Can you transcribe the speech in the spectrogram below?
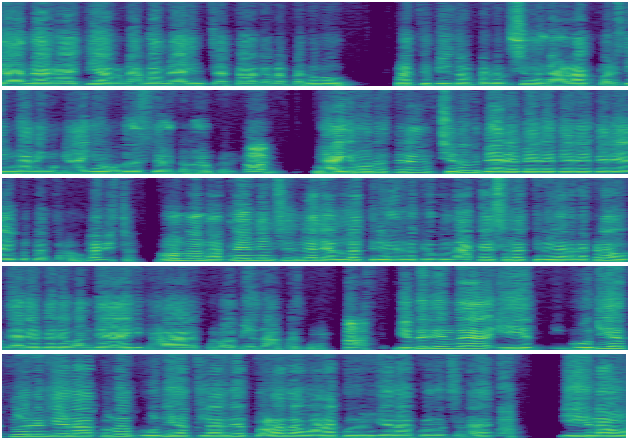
ಜಾಲ್ಯಾಗ ಹಾಕಿ ಅದನ್ನೆಲ್ಲ ಮ್ಯಾಗಿನ ಚಟ್ಟ ಅದೆಲ್ಲ ತೆಗೆದು ಸ್ವಚ್ಛ ಬೀಜ ತಗದ್ಸಿ ನೆಳ್ಳಾಗ ಪರಿಸಿ ಮೇಲೆ ಹಿಂಗ್ ಮ್ಯಾಗಿನ ಉದುರಿಸ್ತಿರ್ತಾರ ಅವ್ರ ಹೌದು. ಮ್ಯಾಗಿನ ಉದುರಿಸ್ತಿರ ಚಿಡುದು ಬೇರೆ ಬೇರೆ ಬೇರೆ ಬೇರೆ ಆಗಿ ಬಿಡ್ತಾರ ಸರಿ ಸರ್. ಮುಂದ್ ಒಂದ್ ಹದಿನೈದು ನಿಮಿಷದ ಮೇಲೆ ಎಲ್ಲ ತಿರುಗಾಡ್ಬೇಕ್ರಿ ಒಂದ್ ನಾಲ್ಕೈದು ಸಲ ತಿರುಗಾಡ್ಬೇಕ್ರೆ ಅವ್ ಬೇರೆ ಬೇರೆ ಒಂದೇ ಆಗಿ ಬೆಳ ಚಲೋ ಬೀಜ ಆತಾರ ಸರ್. ಇದರಿಂದ ಈ ಬೂದಿ ಹತ್ತೋದ್ರಿಂದ ಏನಾಗ್ತದ ಬೂದಿ ಹತ್ಲಾರ್ದೆ ತೊಳದ ಒಣಕೋದ್ರಿಂದ ಏನಾಗ್ತದ ಸರ್ ಈ ನಾವು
